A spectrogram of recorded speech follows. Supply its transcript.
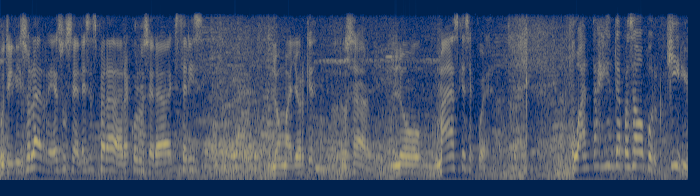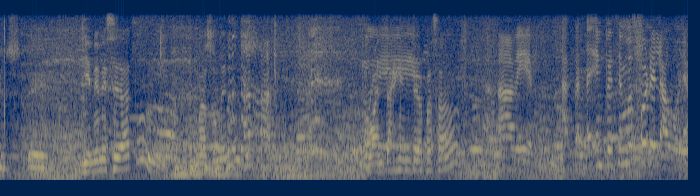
utilizo las redes sociales es para dar a conocer a Dexteris lo mayor que, o sea, lo más que se puede. ¿Cuánta gente ha pasado por Kirius? Eh, ¿Tienen ese dato, más o menos? ¿Cuánta Pues, gente ha pasado? A ver, empecemos por el ahora.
